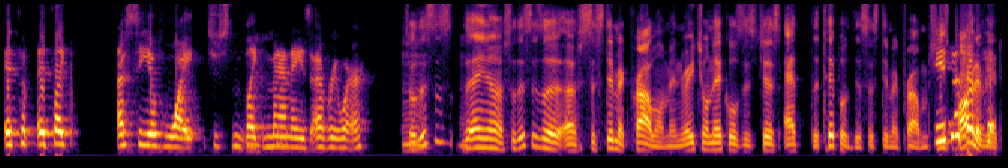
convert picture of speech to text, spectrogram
it's it's like a sea of white just like mayonnaise everywhere So this is mm-hmm. you know, so this is a, a systemic problem, and Rachel Nichols is just at the tip of the systemic problem. She's part of it,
